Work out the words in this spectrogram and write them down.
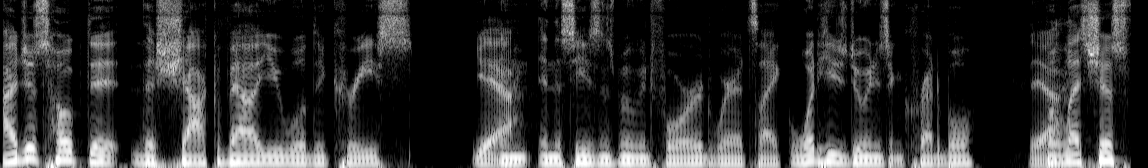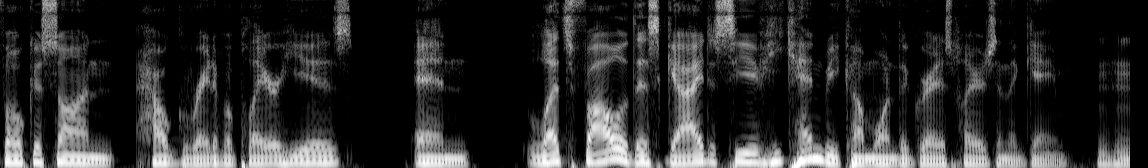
I just hope that the shock value will decrease Yeah, in, in the seasons moving forward, where it's like what he's doing is incredible, yeah, but let's just focus on how great of a player he is, and let's follow this guy to see if he can become one of the greatest players in the game. hmm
